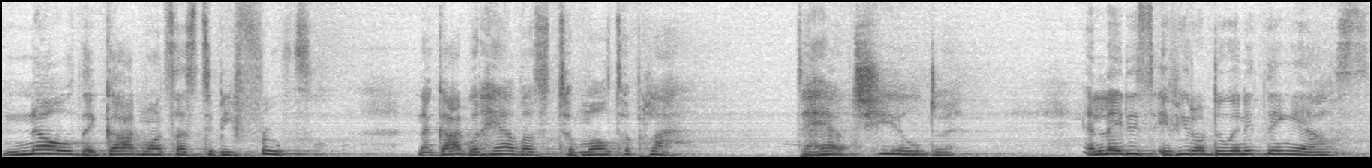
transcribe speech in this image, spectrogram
know that God wants us to be fruitful. Now, God would have us to multiply, to have children. And, ladies, if you don't do anything else,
